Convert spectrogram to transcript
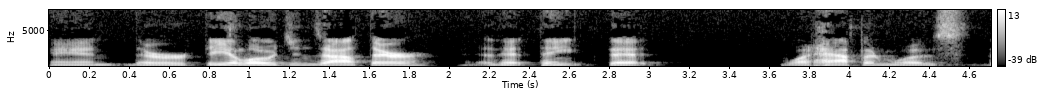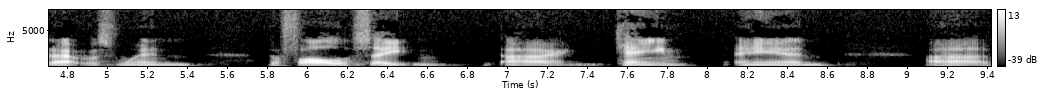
And there are theologians out there that think that what happened was that was when the fall of Satan uh, came and uh,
